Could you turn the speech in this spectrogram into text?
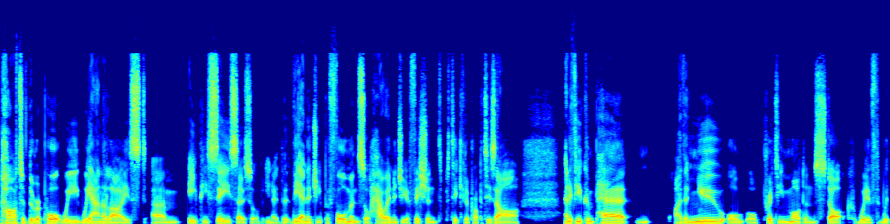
part of the report we we analysed um, EPC, so sort of you know the, the energy performance or how energy efficient particular properties are. And if you compare either new or, or pretty modern stock with with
